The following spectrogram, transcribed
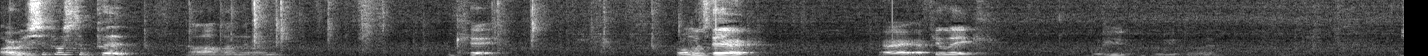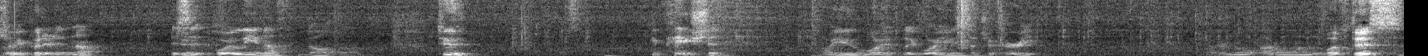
Are we supposed to put? Ah, no. Okay. We're almost there. All right. I feel like. What are you What are you doing? Should we put it in now? Is Dude. it oily enough? No, no. Dude, be patient. Why you why like why are you in such a hurry? I don't know. I don't want to. But this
